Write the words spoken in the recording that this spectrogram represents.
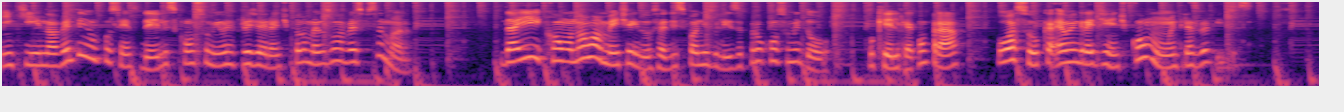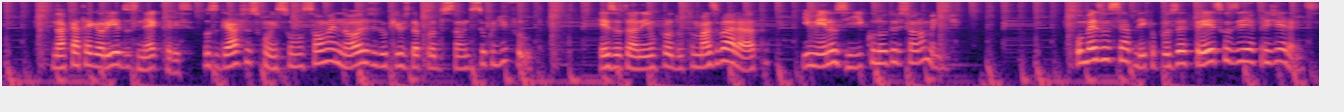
em que 91% deles consumiam refrigerante pelo menos uma vez por semana. Daí, como normalmente a indústria disponibiliza para o consumidor o que ele quer comprar, o açúcar é um ingrediente comum entre as bebidas. Na categoria dos néctares, os gastos com insumos são menores do que os da produção de suco de fruta, resultando em um produto mais barato e menos rico nutricionalmente. O mesmo se aplica para os refrescos e refrigerantes.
